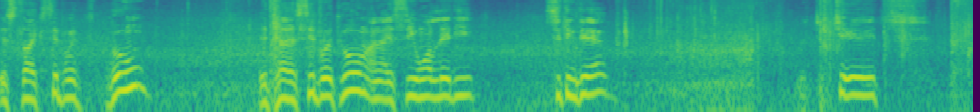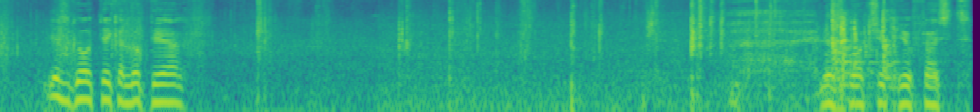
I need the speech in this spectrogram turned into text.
is like separate room. It has a separate room and I see one lady sitting there. Let's go take a look there. Let's go check here first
